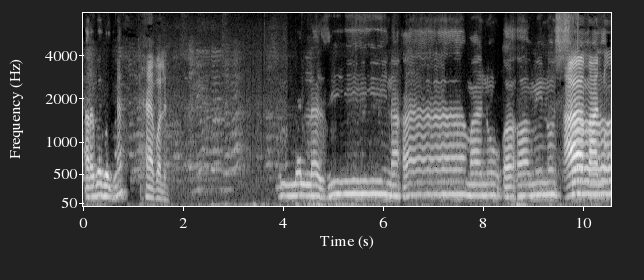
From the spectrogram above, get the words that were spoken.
আরেকবার বলছি হ্যাঁ হ্যাঁ বলেন إلا الذين آمنوا وعملوا آمنوا।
